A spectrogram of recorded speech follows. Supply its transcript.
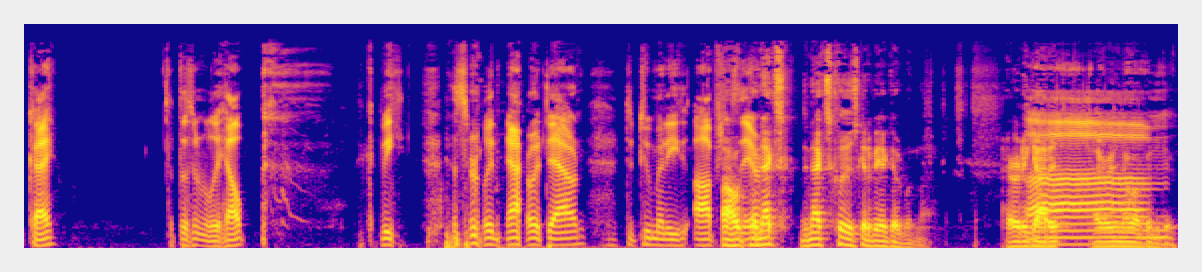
Okay. That doesn't really help. it could be doesn't really narrow it down to too many options Oh, there. the next, the next clue is going to be a good one, though. I already got it. I already know what I'm going to do.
